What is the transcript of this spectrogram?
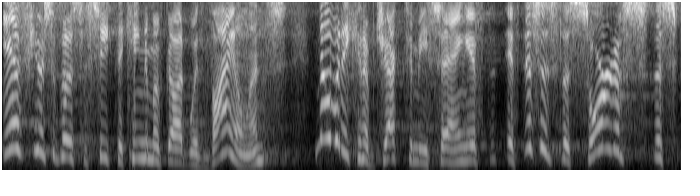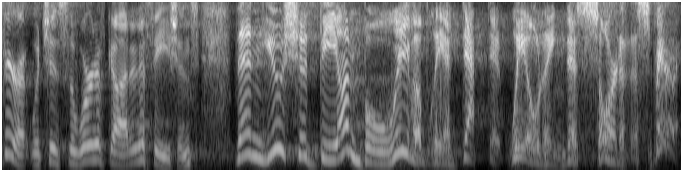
if you're supposed to seek the kingdom of God with violence, nobody can object to me saying, if, if this is the sword of the Spirit, which is the Word of God in Ephesians, then you should be unbelievably adept at wielding this sword of the Spirit.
